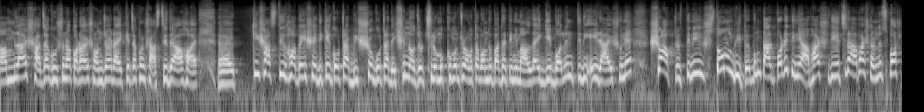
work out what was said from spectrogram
মামলার সাজা ঘোষণা করা হয়, সঞ্জয় রায়কে যখন শাস্তি দেওয়া হয় কি শাস্তি হবে? সেদিকে গোটা বিশ্ব, গোটা দেশের নজর ছিল। মুখ্যমন্ত্রী মমতা বন্দ্যোপাধ্যায় তিনি মালদায় গিয়ে বলেন, তিনি এই রায় শুনে শকড তিনি স্তম্ভিত এবং তারপরে তিনি আভাস দিয়েছিলেন। আভাস তিনি স্পষ্ট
